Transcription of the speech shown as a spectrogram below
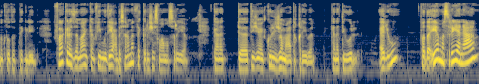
نقطة التقليد. فاكرة زمان كان في مذيعة بس أنا ما أتذكر إيش اسمها مصرية كانت تيجي كل جمعة تقريبا كانت تقول ألو فضائية مصرية نعم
